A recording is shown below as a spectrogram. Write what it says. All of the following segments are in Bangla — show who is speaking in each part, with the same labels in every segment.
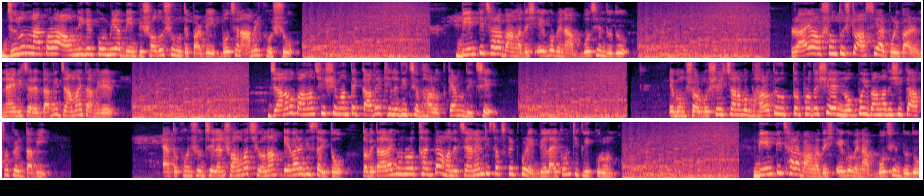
Speaker 1: জুলুম না করা আওয়ামী লীগের কর্মীরা বিএনপি সদস্য হতে পারবে, বলছেন আমির খসরু। বিএনপি ছাড়া বাংলাদেশ এগোবে না, বলছেন দুদু। রায়ে অসন্তুষ্ট আসিয়ার পরিবার, ন্যায় বিচারের দাবি জামায়াত আমিরের। জানাব বাংলাদেশের সীমান্তে কাদের ঠেলে দিচ্ছে ভারত, কেন দিচ্ছে? এবং সর্বশেষ জানাব ভারতের উত্তরপ্রদেশে নব্বই বাংলাদেশিকে আটকের দাবি। এতক্ষণ শুনছিলেন সংবাদ শিরোনাম, এবারে বিস্তারিত। তবে তার আগে অনুরোধ থাকবে আমাদের চ্যানেলটি সাবস্ক্রাইব করে বেল আইকনটি ক্লিক করুন। বিএনপি ছাড়া বাংলাদেশ এগোবে না, বলছেন দুদু।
